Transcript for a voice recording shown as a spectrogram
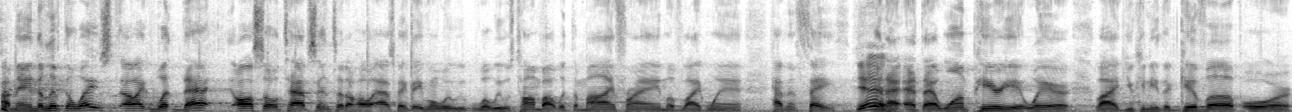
I mean, the lifting weights, like what that also taps into the whole aspect of even what we, what we was talking about with the mind frame of like when having faith. Yeah. And at, at that one period where like you can either give up or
